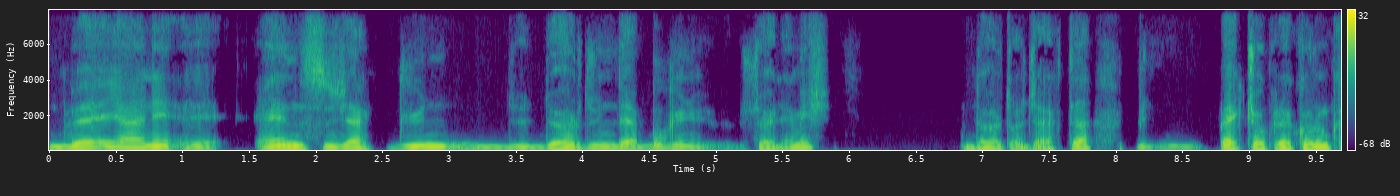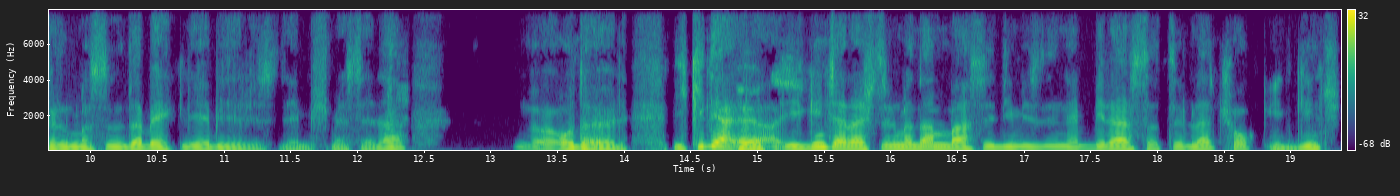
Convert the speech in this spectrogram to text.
Ve yani e, en sıcak gün dördünde bugün söylemiş 4 Ocak'ta pek çok rekorun kırılmasını da bekleyebiliriz demiş mesela. O da öyle. İki de evet. ilginç araştırmadan bahsedeyim izninle birer satırla çok ilginç.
